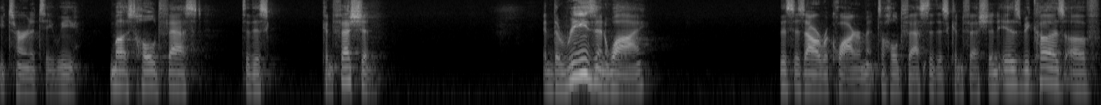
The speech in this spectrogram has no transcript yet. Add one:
eternity? We must hold fast to this confession. And the reason why this is our requirement to hold fast to this confession is because of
